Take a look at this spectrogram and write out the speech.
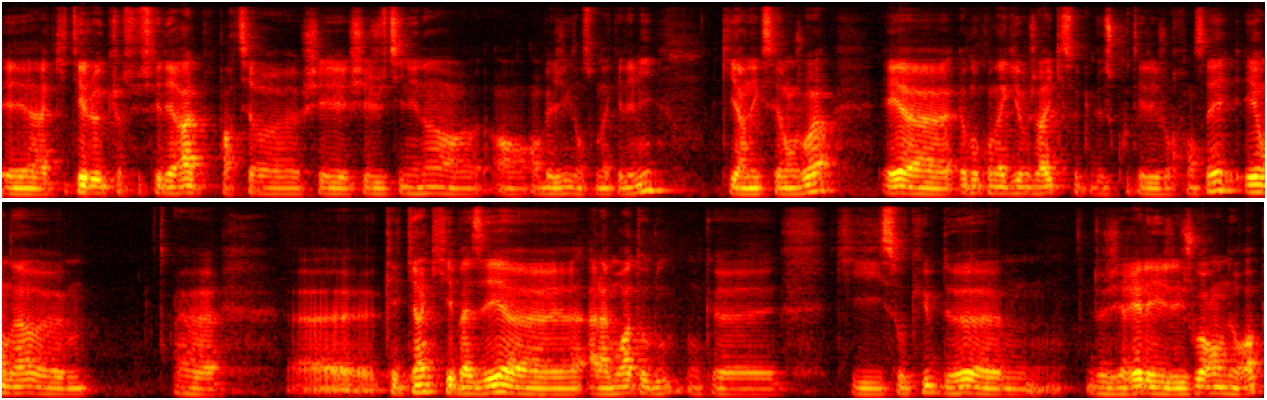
a quitté le cursus fédéral pour partir euh, chez, chez Justine Hénin en, en, Belgique dans son académie, qui est un excellent joueur. Et, euh, donc on a Guillaume Jarry qui s'occupe de scouter les joueurs français, et on a euh, quelqu'un qui est basé à la Mouratoglou, donc qui s'occupe de, de gérer les, joueurs en Europe.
